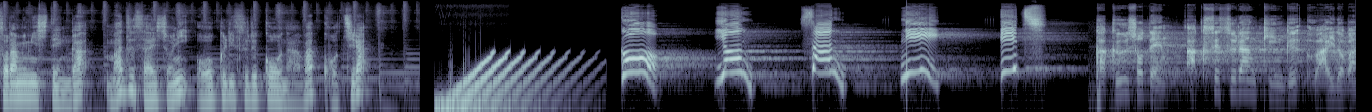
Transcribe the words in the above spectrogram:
空耳視点がまず最初にお送りするコーナーはこちら。架空書店アクセスランキングワイド版。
